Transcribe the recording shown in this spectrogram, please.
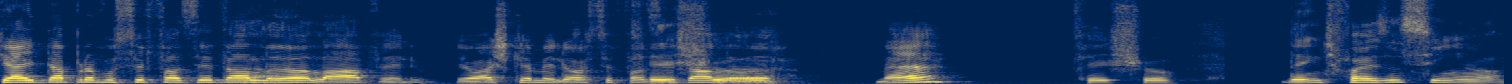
porque aí dá pra você fazer da Tá. LAN lá, velho. Eu acho que é melhor você fazer da Fechou. LAN, né? Fechou. Daí a gente faz assim, ó.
